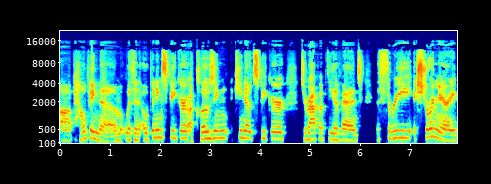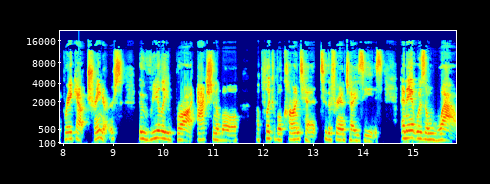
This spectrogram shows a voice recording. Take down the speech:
up helping them with an opening speaker, a closing keynote speaker to wrap up the event, the three extraordinary breakout trainers who really brought actionable applicable content to the franchisees. And it was a wow,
